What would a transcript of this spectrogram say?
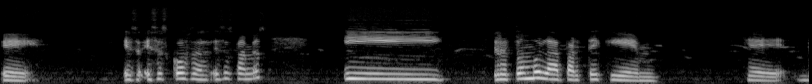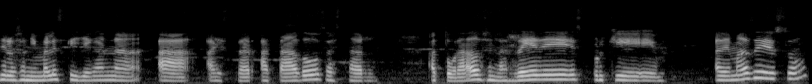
eh, eso, esas cosas, esos cambios. Y retomo la parte que, de los animales que llegan a, a, a, estar atados, a estar atorados en las redes, porque además de eso,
